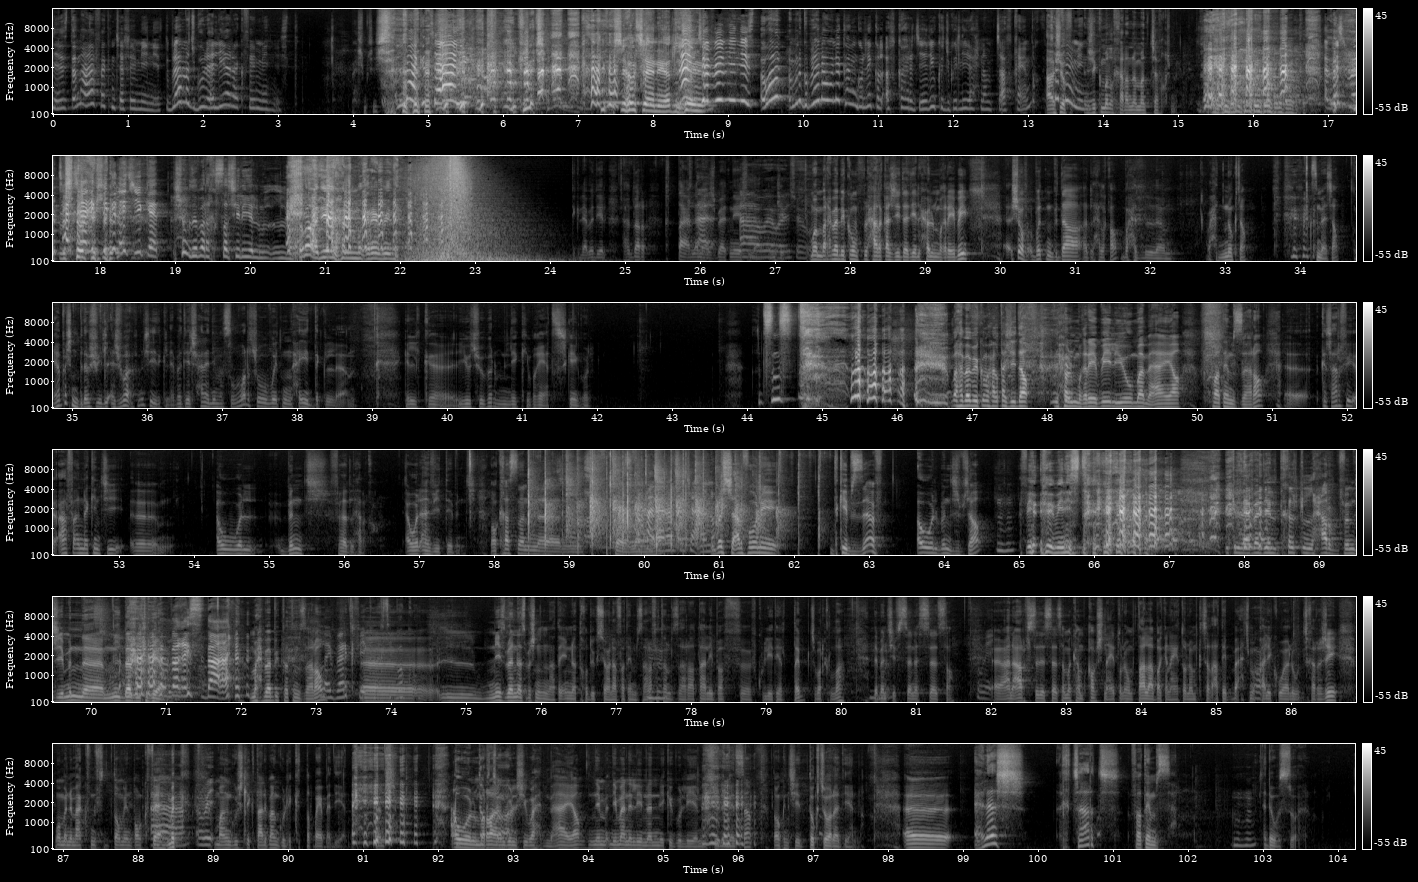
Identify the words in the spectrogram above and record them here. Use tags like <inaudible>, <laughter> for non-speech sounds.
féministe أنا عارفك انت féministe. بلا ما تقولها لي راك فيمينيست. ما حشمتيش لا قلتها لك <laughs> كيفاش عاوتاني هاد أنت فيمينيست. من قبيلة وأنا كنقول لك الأفكار ديالي وكتقول لي إحنا متفقين. آه شوف. نجيك من الأخر أنا ما نتفقش معك <laughs> باش ما تحطش <laughs> عليك ديك ال étiquette. شوف دابا راه خسرتي لي المشروع ديال المغربي. اللعبه ديال هضر قطع لا ما عجبتنيش آه،. المهم مرحبا بكم في الحلقة الجديدة ديال الحل المغربي. شوف بغيت نبدا هذه الحلقة بواحد واحد النكتة. <laughs> سمعتها. يا باش نبداو شوية الأجواء. فهمتي؟ ديك اللعبة ديال شحال هذه ما صورتش وبغيت نحيد داك ال- قال لك آه، يوتيوبر ملي كيبغي يعطس كيقول؟ تسنس <laughs> مرحبا بكم حلقة جديدة. الحلم المغربي اليوم معايا فاطمة الزهراء. أه، كتعرفي عارفة أنك انت أه، أول بنت في هذه الحلقة. أول invitée بنت. donc خاصنا نشكر وباش تعرفوني ذكي بزاف أول بنت جبتها. في féministe <laughs> ديك اللعبة ديال دخلت للحرب فهمتي من من الباب الكبير. <laughs> باغي الصداع. مرحبا بك فاطمة الزهراء. الله يبارك فيك آه، ال- بالنسبة للناس باش نعطي une introduction على فاطمة الزهراء. فاطمة الزهراء طالبة في, كلية ديال الطب تبارك الله. دابا انت في السنة السادسة. أنا عارف السنة السادسة ما كنبقاوش نعيطوا لهم طلبة كنعيطوا لهم كثر أطباء حيت ما بقى لك والو تخرجي. المهم أنا معك في نفس ال domaine donc فاهمك. آه، oui. ما نقولش لك طالبة نقول لك الطبيبة ديالنا؟ <laughs> أول مرة. نقول لشي واحد معايا ديما أنا اللي من كيقول لي ماشي les médecins <laughs> donc انت الدكتوره ديالنا. أه علاش اختارت فاطمة الزهراء هذا هو السؤال.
